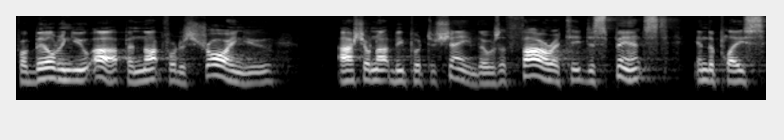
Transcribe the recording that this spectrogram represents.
for building you up and not for destroying you, I shall not be put to shame. There was authority dispensed in the place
